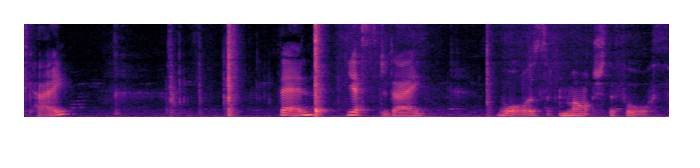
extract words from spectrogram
Okay. Then yesterday was March the 4th.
